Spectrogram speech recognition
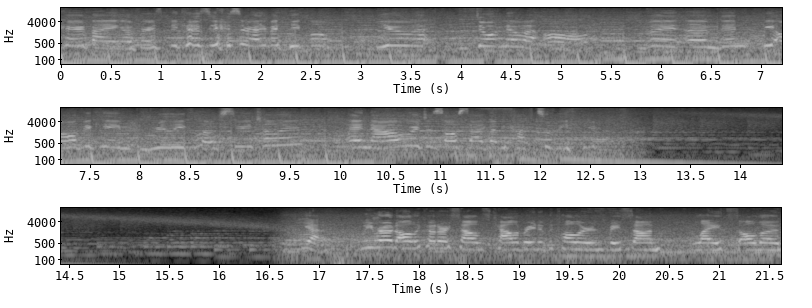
terrifying at first because you're surrounded by people you don't know at all. But um, then we all became really close to each other and now we're just all sad that we have to leave. Yeah, we wrote all the code ourselves, calibrated the colors based on lights, all the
